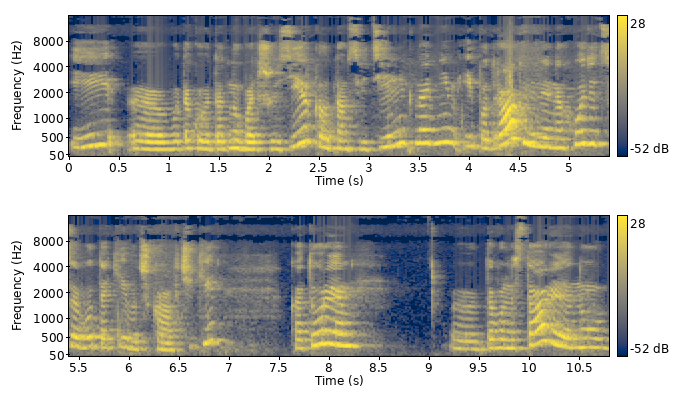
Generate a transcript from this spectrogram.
и э, вот такое вот одно большое зеркало, там светильник над ним. И под раковиной находятся вот такие вот шкафчики, которые э, довольно старые, но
